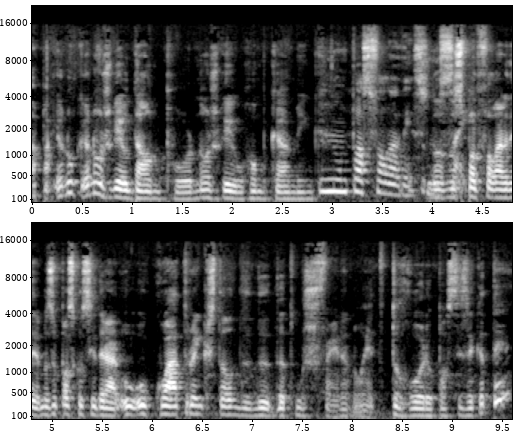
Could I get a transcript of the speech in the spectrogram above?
Ah pá, eu, nunca, eu não joguei o Downpour, não joguei o Homecoming. Não posso falar disso, Não, não, não se pode falar dele, mas eu posso considerar o, o 4 em questão de, de, de atmosfera, não é? De terror, eu posso dizer que até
